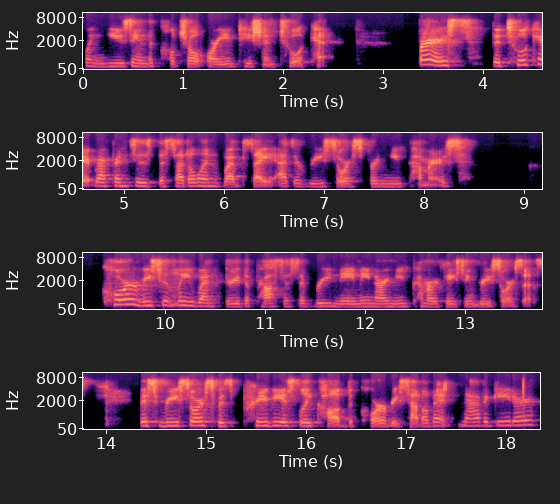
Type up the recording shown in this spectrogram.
when using the Cultural Orientation Toolkit. First, the toolkit references the Settle In website as a resource for newcomers. CORE recently went through the process of renaming our newcomer facing resources. This resource was previously called the CORE Resettlement Navigator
